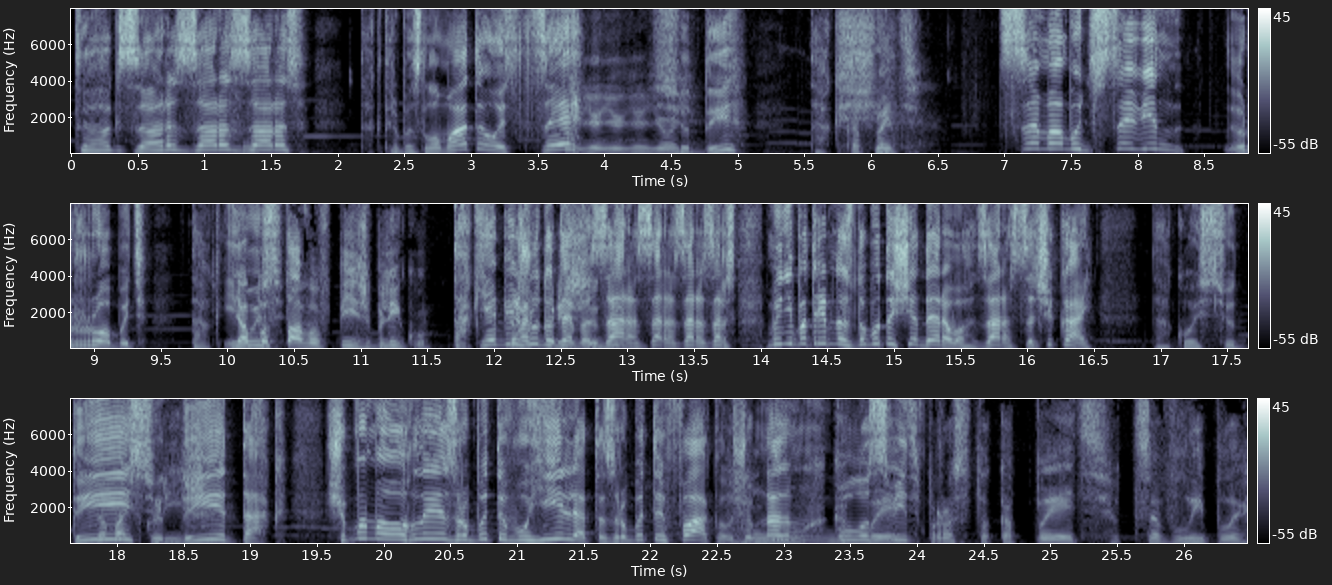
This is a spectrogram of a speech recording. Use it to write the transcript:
Так, зараз, зараз, зараз. Так, треба зламати ось це. Ой-ой-ой. Сюди. Так, ще. Капець. Це, мабуть, все він робить. Так, і Я ось... поставив піч, бліку. Так, я біжу Давай до скоріш тебе. сюди. Зараз, зараз, зараз, зараз. Мені потрібно здобути ще дерево. Зараз, зачекай. Так, ось сюди, Давай сюди. скоріше. Так. Щоб ми могли зробити вугілля та зробити факел, щоб нам Ух, було капець, світ. Просто капець. Це влипли.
